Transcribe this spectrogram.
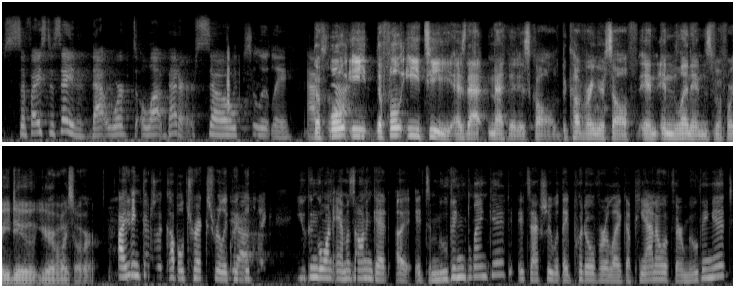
suffice to say that that worked a lot better. So, Absolutely. The full E, the full ET, as that method is called, the covering yourself in in linens before you do your voiceover. I think there's a couple tricks really quickly. Yeah. Like you can go on Amazon and get a, it's a moving blanket. It's actually what they put over like a piano if they're moving it.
